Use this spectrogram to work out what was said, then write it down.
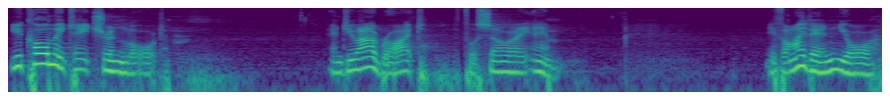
You call me teacher and Lord, and you are right, for so I am. If I then, your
